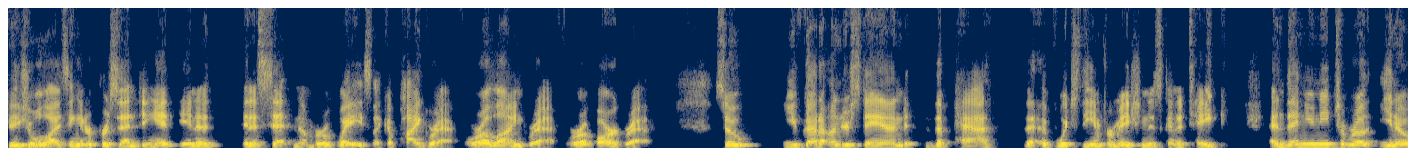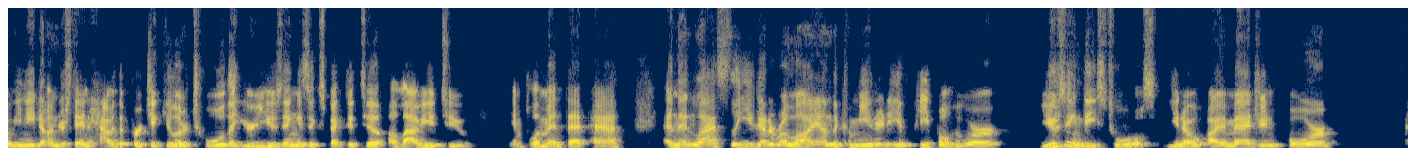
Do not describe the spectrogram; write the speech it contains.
visualizing it or presenting it in a in a set number of ways, like a pie graph or a line graph or a bar graph. So you've got to understand the path that, of which the information is going to take and then you need to you know you need to understand how the particular tool that you're using is expected to allow you to implement that path and then lastly you got to rely on the community of people who are using these tools you know i imagine for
